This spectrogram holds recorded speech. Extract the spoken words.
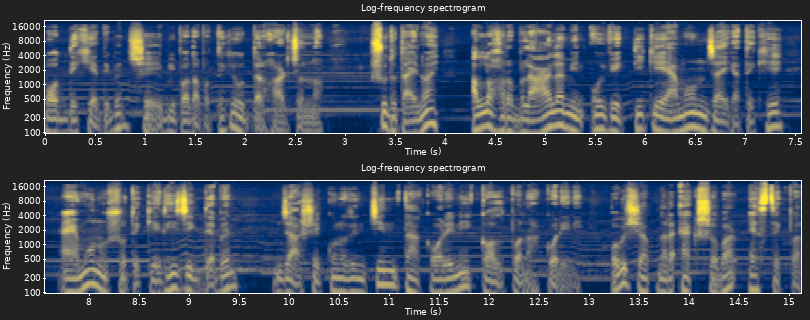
পথ দেখিয়ে দেবেন, সে বিপদ আপদ থেকে উদ্ধার হওয়ার জন্য। শুধু তাই নয়, আল্লাহ রবুল্লা আলমিন ওই ব্যক্তিকে এমন জায়গা থেকে, এমন উৎস থেকে রিজিক দেবেন যা সে কোনোদিন চিন্তা করেনি, কল্পনা করেনি। অবশ্যই আপনারা একশো বার ইস্তেকবার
